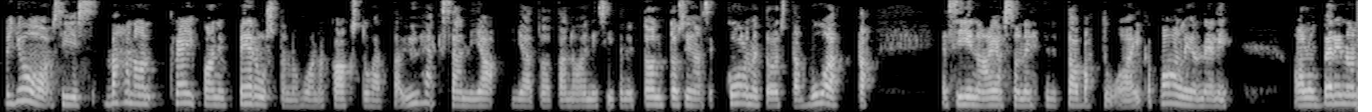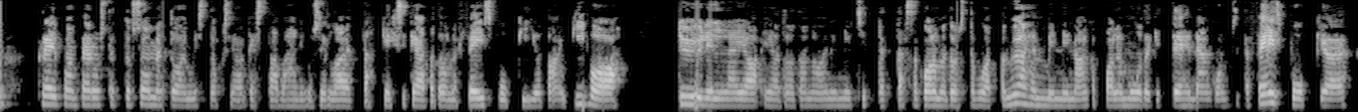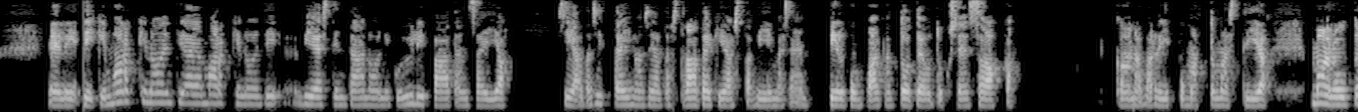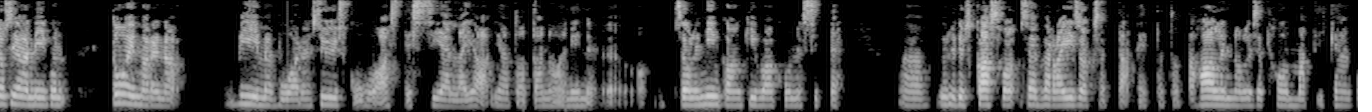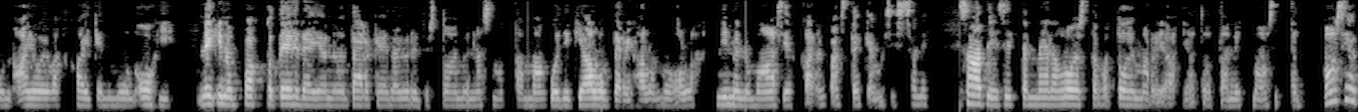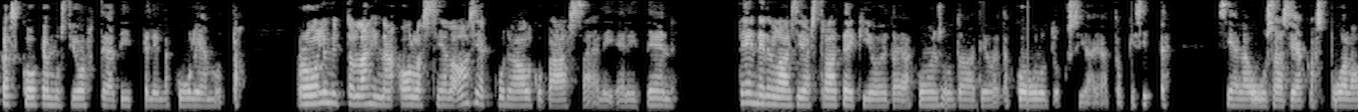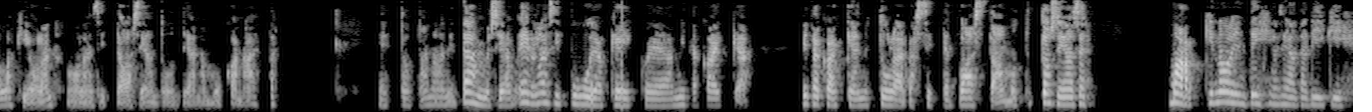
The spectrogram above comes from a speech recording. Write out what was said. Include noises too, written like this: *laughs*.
No joo, siis mähän on Grapevinein perustanut vuonna 2009 ja, ja tota noin, niin siitä nyt on tosiaan se 13 vuotta ja siinä ajassa on ehtinyt tapahtua aika paljon, eli alun perin on Grapevine perustettu sometoimistoksi oikeastaan vähän niin kuin sillä että keksikääpä tuonne Facebookiin jotain kivaa, tyylillä ja, ja tota noin, niin nyt sitten tässä 13 vuotta myöhemmin niin aika paljon muutakin tehdään kuin sitä Facebookia, eli digimarkkinointia ja markkinointiviestintää noin niin kuin ylipäätänsä ja sieltä sitten ihan sieltä strategiasta viimeiseen pilkun paikan toteutukseen saakka kanava riippumattomasti. Ja mä oon ollut tosiaan niin kuin toimarina viime vuoden syyskuuhun asti siellä ja, ja tota noin, niin se oli niinkaan kiva, kunnes sitten yritys kasvoi sen verran isoksi, että, että tota, hallinnolliset hommat ikään kuin ajoivat kaiken muun ohi. Nekin on pakko tehdä ja ne on tärkeitä yritystoiminnassa, mutta mä oon kuitenkin alun perin halunnut olla nimenomaan asiakkaiden kanssa tekemisissä. Niin saatiin sitten meidän loistava toimari ja, ja tota, nyt mä oon sitten asiakaskokemusjohtaja tittelillä kuljen, mutta rooli nyt on lähinnä olla siellä asiakkuuden alkupäässä, eli, eli teen teen erilaisia strategioita ja konsultaatioita, koulutuksia ja toki sitten siellä uusasiakaspuolellakin olen, olen sitten asiantuntijana mukana, että et tota noin, niin tämmöisiä erilaisia puhuja, keikkoja ja mitä kaikkea, mitä kaikkea nyt tuleekaan sitten vastaan, mutta tosiaan se markkinointi ja sieltä digi,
